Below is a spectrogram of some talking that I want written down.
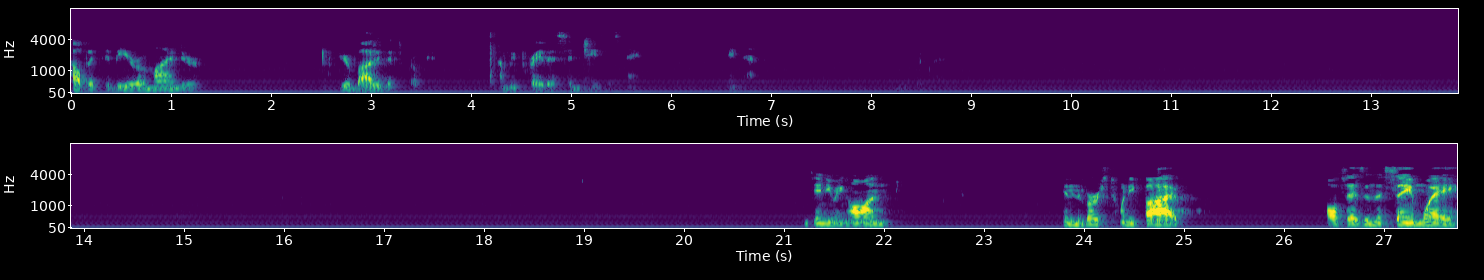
Help it to be a reminder of your body that's broken. And we pray this in Jesus' name. Amen. Continuing on in the verse 25, Paul says, in the same way,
